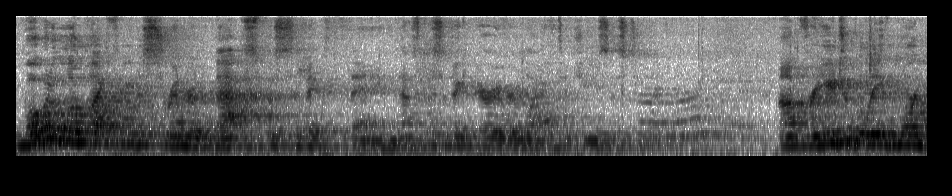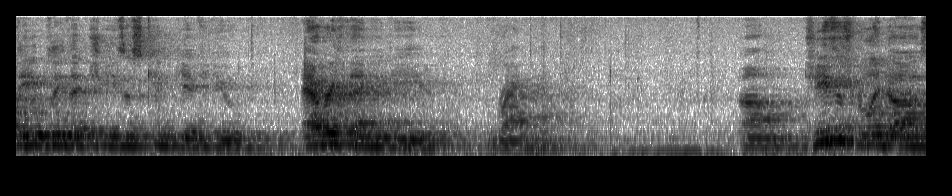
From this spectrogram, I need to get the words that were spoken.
what would it look like for you to surrender that specific thing, that specific area of your life to Jesus today? Um, for you to believe more deeply that Jesus can give you everything you need right now. Um, Jesus really does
